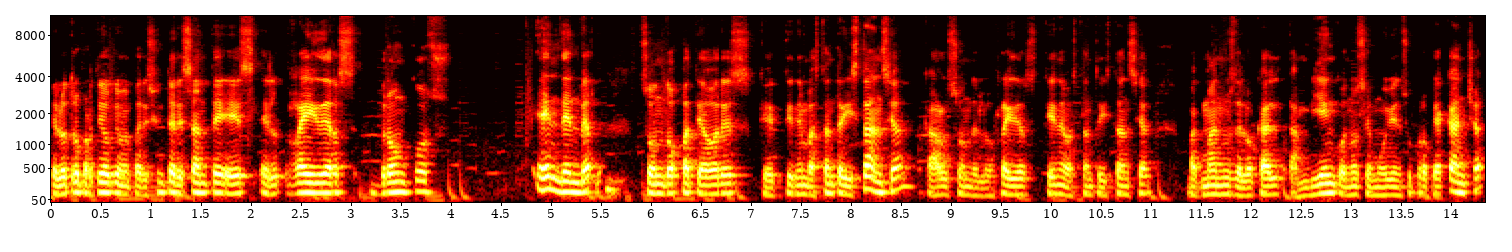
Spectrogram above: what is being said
El otro partido que me pareció interesante es el Raiders Broncos en Denver. Son dos pateadores que tienen bastante distancia. Carlson de los Raiders tiene bastante distancia. McManus de local también conoce muy bien su propia cancha.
